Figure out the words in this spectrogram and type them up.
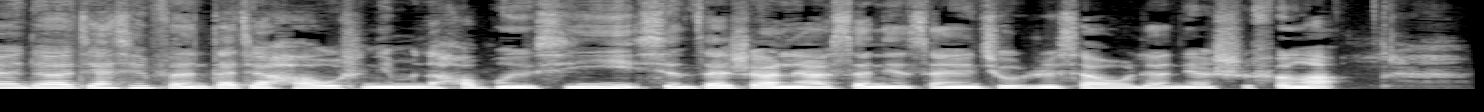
亲爱的嘉兴粉，大家好，我是你们的好朋友新一。现在是二零二三年三月九日下午两点十分啊。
